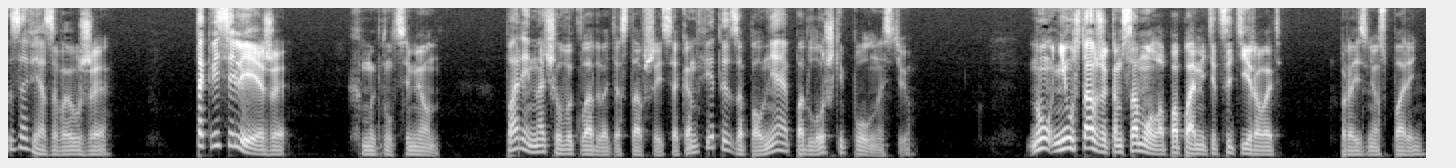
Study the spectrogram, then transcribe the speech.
«Завязывай уже». «Так веселее же!» — хмыкнул Семен. Парень начал выкладывать оставшиеся конфеты, заполняя подложки полностью. «Ну, не устав же комсомола по памяти цитировать», — произнес парень.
